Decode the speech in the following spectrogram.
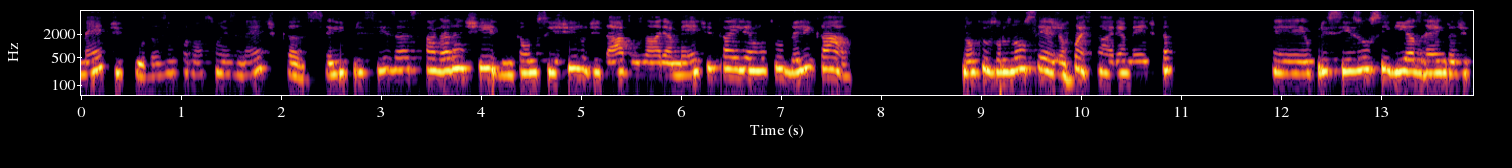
médico das informações médicas, ele precisa estar garantido. Então, o sigilo de dados na área médica, ele é muito delicado. Não que os outros não sejam, mas na área médica, é, eu preciso seguir as regras de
